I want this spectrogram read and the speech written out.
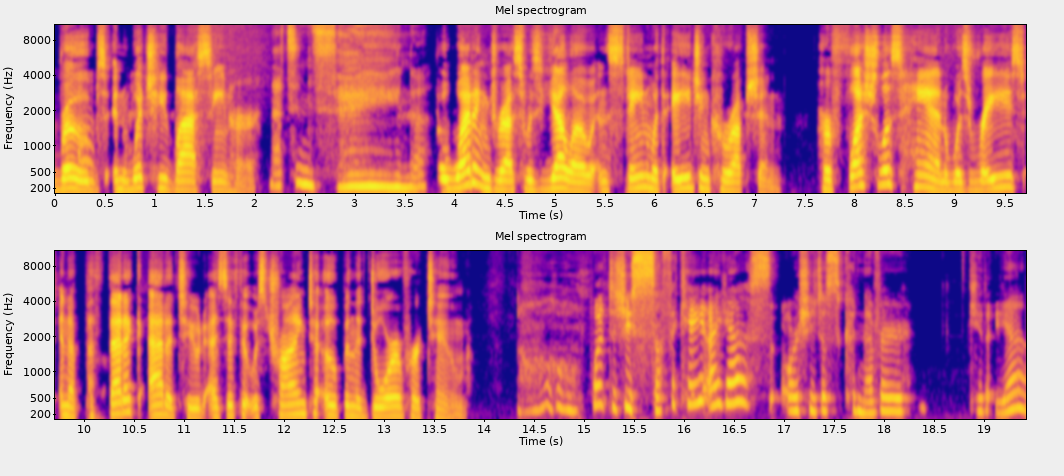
oh. robes in which he'd last seen her. That's insane. The wedding dress was yellow and stained with age and corruption. Her fleshless hand was raised in a pathetic attitude as if it was trying to open the door of her tomb. Oh, what did she suffocate? I guess, or she just could never get it. Yeah.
